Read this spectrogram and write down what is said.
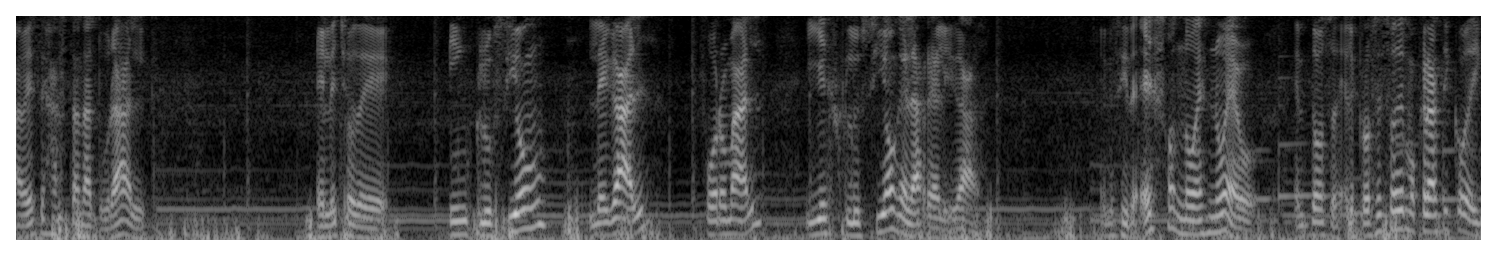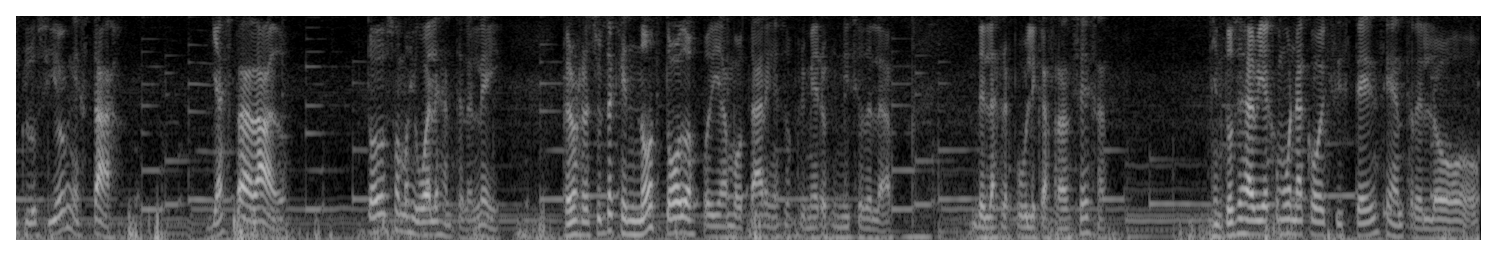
a veces hasta natural. El hecho de inclusión legal, formal, y exclusión en la realidad. Es decir, eso no es nuevo. Entonces, el proceso democrático de inclusión está, ya está dado. Todos somos iguales ante la ley. Pero resulta que no todos podían votar en esos primeros inicios de la, de la República Francesa. Entonces había como una coexistencia entre lo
